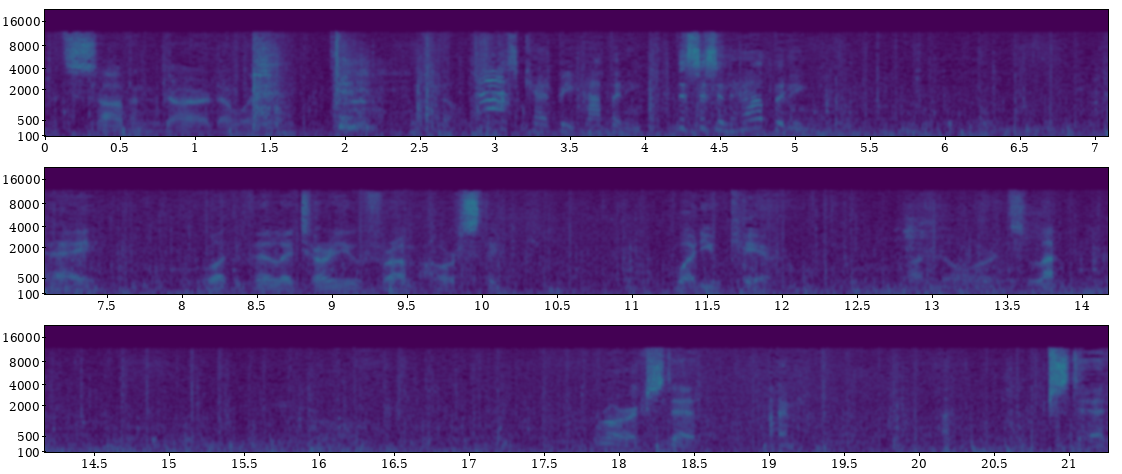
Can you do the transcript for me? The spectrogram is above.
But Sovngarde away. No, this can't be happening. This isn't happening. Hey, what village are you from, Horsty? Why do you care? A Nord's la- Rorikstead. I'm... I'm... Stead.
